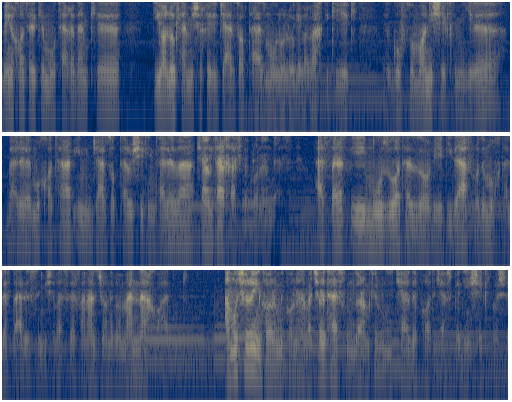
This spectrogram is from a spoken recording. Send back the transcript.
به این خاطر که معتقدم که دیالوگ همیشه خیلی جذابتر از مونولوگه و وقتی که یک گفتمانی شکل می‌گیره برای مخاطب این جذابتر و شیرینتره و کمتر خسته کننده است. از طرفی موضوعات از زاویه دید افراد مختلف بررسی میشه و صرفا از جانب من نخواهد بود. اما چرا این کارو می‌کنم و چرا تصمیم دارم که روی کرده پادکست بدین شکل باشه؟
